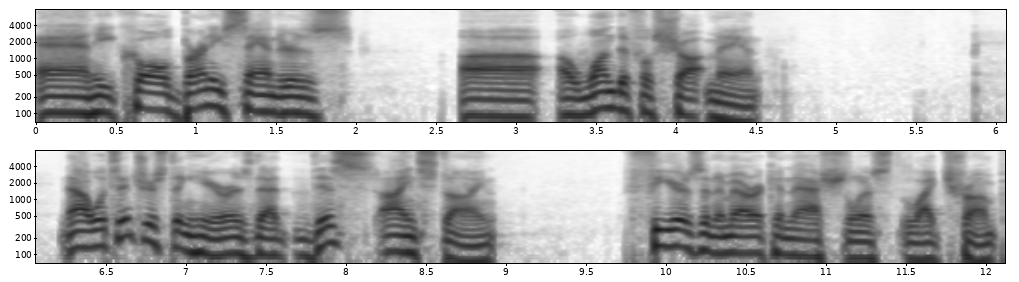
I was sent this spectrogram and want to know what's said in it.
and he called Bernie Sanders uh, a wonderful shot man. Now, what's interesting here is that this Einstein fears an American nationalist like Trump,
